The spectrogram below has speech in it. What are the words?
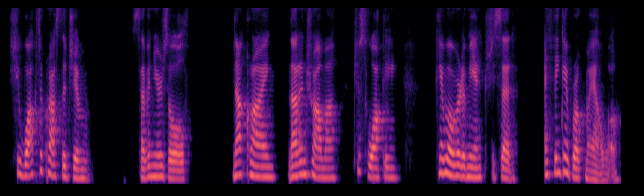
she walked across the gym 7 years old not crying, not in trauma, just walking, came over to me and she said, I think I broke my elbow.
